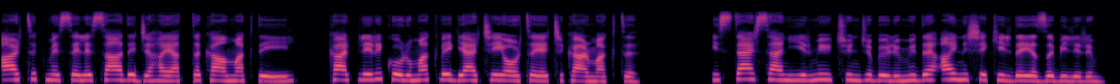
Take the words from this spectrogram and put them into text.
Artık mesele sadece hayatta kalmak değil, kalpleri korumak ve gerçeği ortaya çıkarmaktı. İstersen 23. bölümü de aynı şekilde yazabilirim.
